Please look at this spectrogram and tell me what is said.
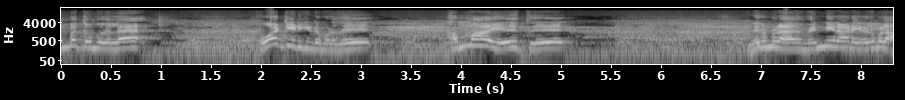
எண்பத்தொம்பதில் போட்டி அடிக்கின்ற பொழுது அம்மாவை எதிர்த்து நிர்மலா வெந்நீராடை நிர்மலா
